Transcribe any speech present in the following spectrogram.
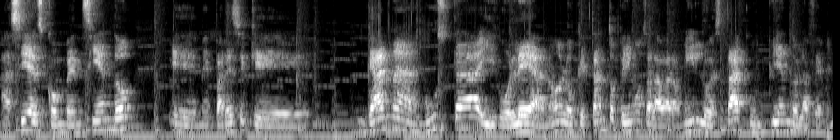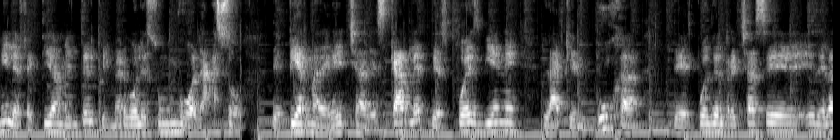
Así es, convenciendo. Eh, me parece que gana, gusta y golea, ¿no? Lo que tanto pedimos a la varonil lo está cumpliendo la femenil. Efectivamente, el primer gol es un golazo de pierna derecha de Scarlett. Después viene la que empuja después del rechace de la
